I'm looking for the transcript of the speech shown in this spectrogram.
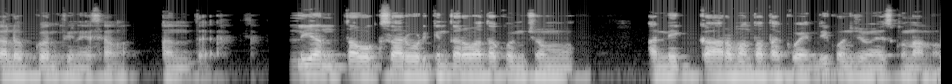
కలుపుకొని తినేసామా అంతే. మళ్ళీ అంతా ఒకసారి ఉడికిన తర్వాత కొంచెం అన్ని కారం అంతా తక్కువైంది కొంచెం వేసుకున్నాను.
